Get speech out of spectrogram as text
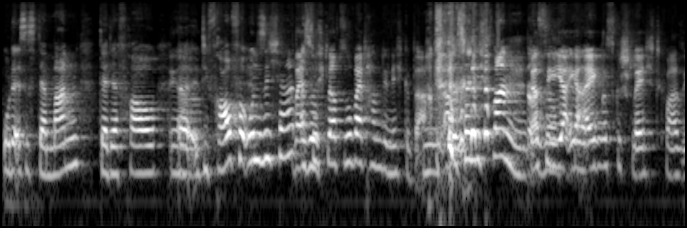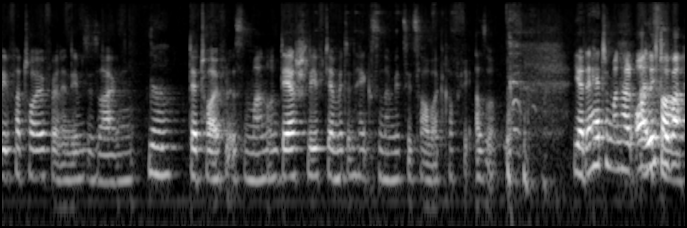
oder ist es der Mann, der der Frau äh, die Frau verunsichert? Weißt also du, ich glaube, so weit haben die nicht gedacht. das finde ich spannend. Dass also, sie ja ihr eigenes Geschlecht quasi verteufeln, indem sie sagen, der Teufel ist ein Mann und der schläft ja mit den Hexen, damit sie Zauberkraft kriegen. Also, ja, da hätte man halt ordentlich Alpha,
